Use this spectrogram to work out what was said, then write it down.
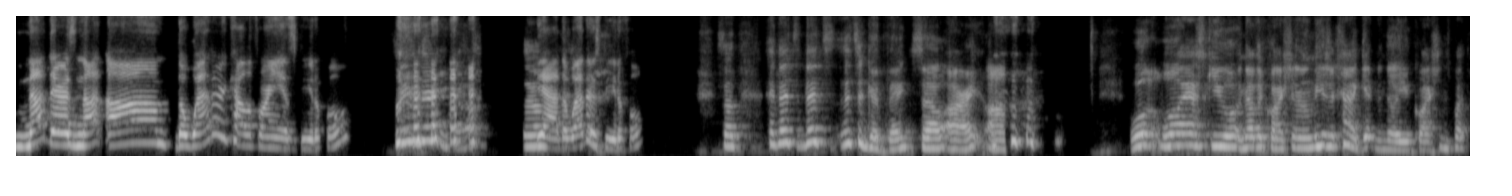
Not there is not. Um, the weather in California is beautiful. See, there you go. So, yeah, the weather's beautiful. So that's that's that's a good thing. So all right. Um, we'll we'll ask you another question, and these are kind of getting to know you questions. But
